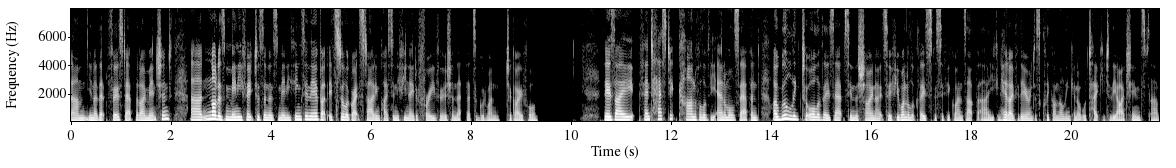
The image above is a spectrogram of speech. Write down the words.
um, you know, that first app that I mentioned. Uh, not as many features and as many things in there, but it's still a great starting place. And if you need a free version, that, that's a good one to go for. There's a fantastic Carnival of the Animals app, and I will link to all of these apps in the show notes. So if you want to look these specific ones up, uh, you can head over there and just click on the link, and it will take you to the iTunes uh,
